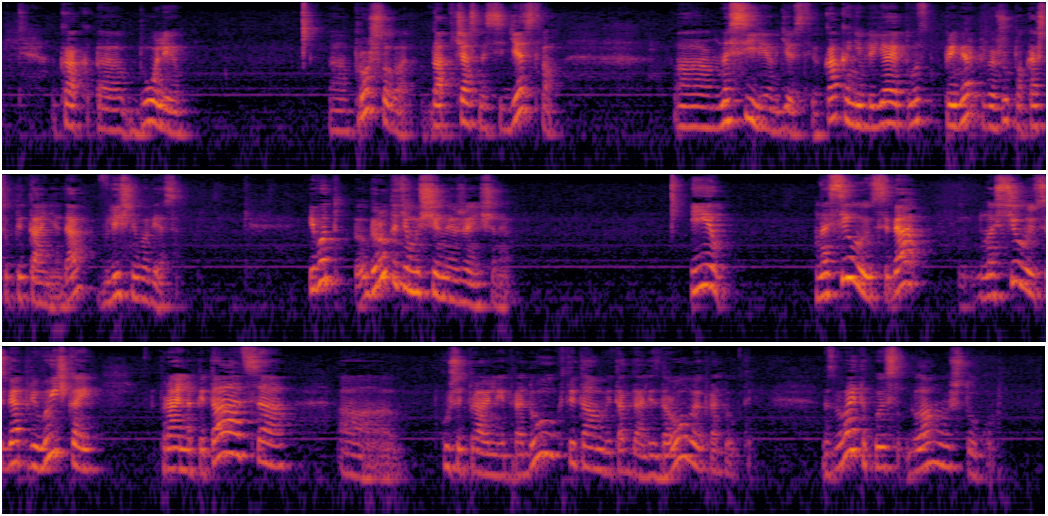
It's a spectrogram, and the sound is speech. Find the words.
как э, боли э, прошлого, да, в частности детства, э, насилие в детстве, как они влияют, вот пример привожу пока что питание, да, в лишнего веса. И вот берут эти мужчины и женщины и насилуют себя насилуют себя привычкой правильно питаться, а, кушать правильные продукты там и так далее, здоровые продукты. Но забывает такую главную штуку,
